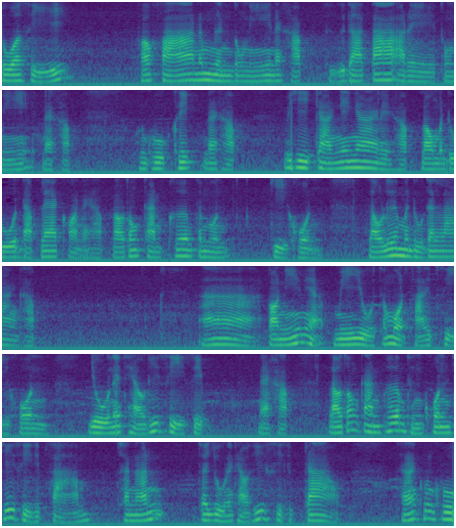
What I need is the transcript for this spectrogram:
ตัวสีฟ้าฟ้าน้ำเงินตรงนี้นะครับ หรือ Data Array ตรงนี้นะครับ คุณครูคลิกนะครับ วิธีการง่าย ๆเลยครับ เรามาดูอันดับแรกก่อนนะครับ เราต้องการเพิ่มจำนวนกี่คน เราเลื่อนมาดูด้านล่างครับอ่าตอนนี้เนี่ยมีอยู่ทั้งหมด 34 คน อยู่ในแถวที่ 40 นะครับ เราต้องการเพิ่มถึงคนที่ 43 ฉะนั้นจะอยู่ในแถวที่ 49 ฉะนั้นคุณครู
